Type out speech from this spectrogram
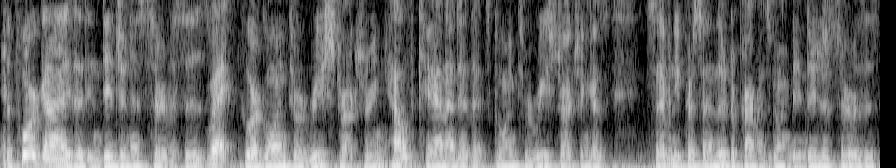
the poor guys at Indigenous Services Right. who are going through a restructuring. Health Canada, that's going through restructuring because 70% of their departments going to Indigenous Services.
